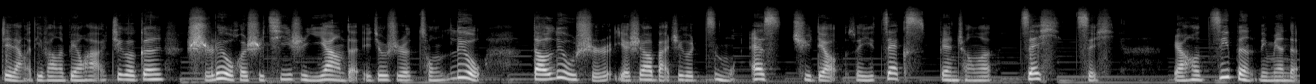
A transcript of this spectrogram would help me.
这两个地方的变化，这个跟十六和十七是一样的，也就是从六到六十也是要把这个字母 s 去掉，所以 six 变成了。Zeh zeh，然后基本里面的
